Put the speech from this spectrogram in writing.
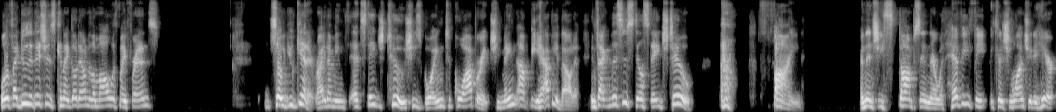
Well, if I do the dishes, can I go down to the mall with my friends? so you get it, right? I mean, at stage two, she's going to cooperate. She may not be happy about it. In fact, this is still stage two. Fine. And then she stomps in there with heavy feet because she wants you to hear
